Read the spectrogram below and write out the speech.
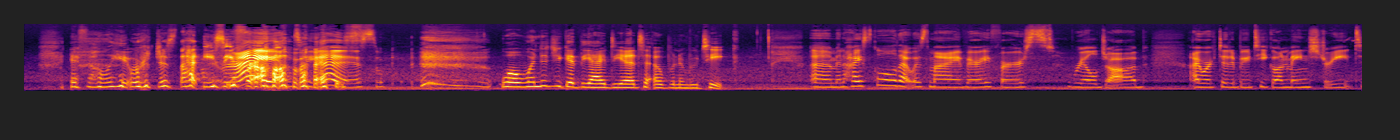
if only it were just that easy right. for all of us yes well when did you get the idea to open a boutique um, in high school that was my very first real job I worked at a boutique on Main Street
